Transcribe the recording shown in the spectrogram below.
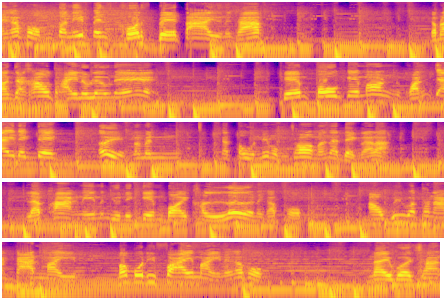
นะครับผมตอนนี้เป็นโค้ดเบต้าอยู่นะครับกำลังจะเข้าไทยเร็วๆนี้เกมโปเกมอนขวัญใจเด็กๆ เอ้ย มันเป็นการ์ตูนที่ผมชอบมาตั้งแต่เด็กแล้วล่ะ และภาคนี้มันอยู่ในเกมบอยคัลเลอร์นะครับผม เอาวิวัฒนาการใหม่ มาโมดิฟายใหม่นะครับผม ในเวอร์ชั่น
